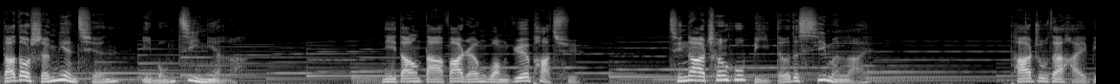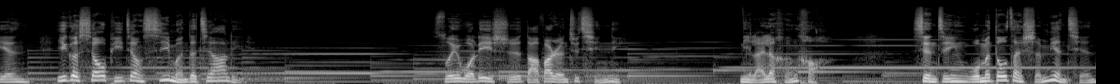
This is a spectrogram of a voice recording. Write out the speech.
达到神面前，已蒙纪念了。你当打发人往约帕去，请那称呼彼得的西门来。他住在海边一个削皮匠西门的家里，所以我立时打发人去请你。你来了很好。现今我们都在神面前，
